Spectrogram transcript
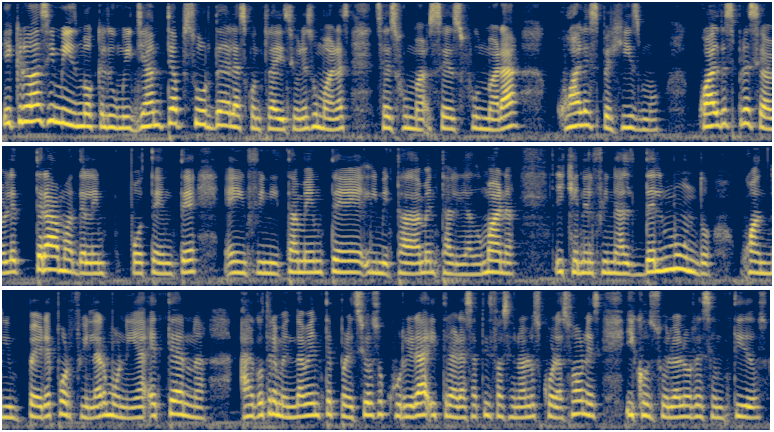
Y creo asimismo que el humillante absurdo de las contradicciones humanas se, esfumará cuál espejismo, cuál despreciable trama de la impotente e infinitamente limitada mentalidad humana, y que en el final del mundo, cuando impere por fin la armonía eterna, algo tremendamente precioso ocurrirá y traerá satisfacción a los corazones y consuelo a los resentidos.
